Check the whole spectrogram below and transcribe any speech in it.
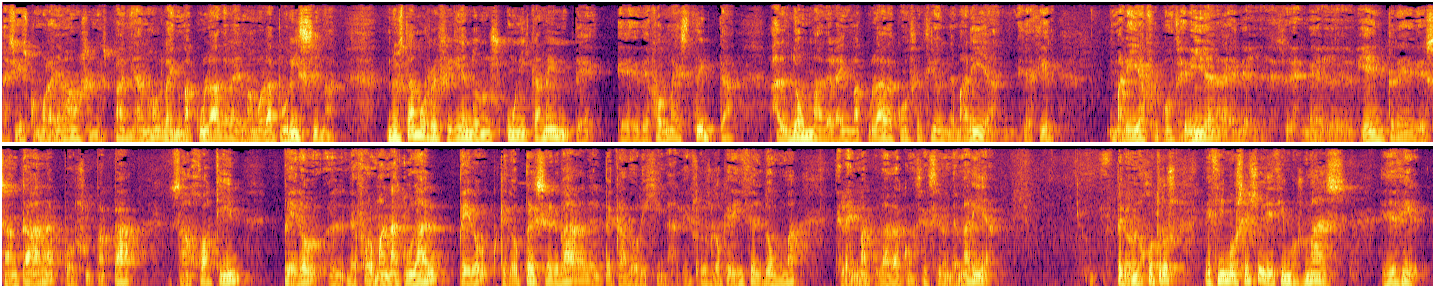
así es como la llamamos en España, ¿no? La Inmaculada la llamamos la purísima. No estamos refiriéndonos únicamente eh, de forma estricta al dogma de la Inmaculada Concepción de María, es decir, María fue concebida el, en el vientre de Santa Ana por su papá, San Joaquín, pero de forma natural, pero quedó preservada del pecado original. Eso es lo que dice el dogma de la Inmaculada Concepción de María. Pero nosotros decimos eso y decimos más. Es decir,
